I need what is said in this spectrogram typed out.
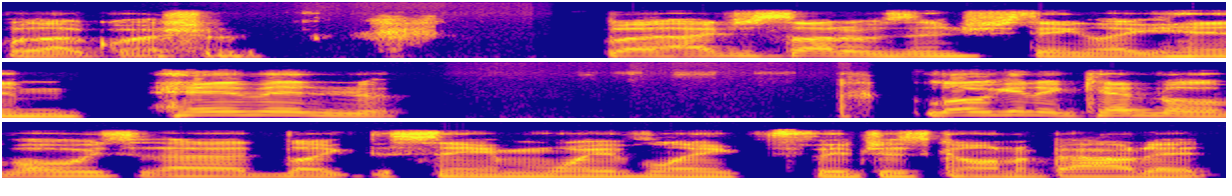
without question. But I just thought it was interesting, like him, him and Logan and Kendall have always had like the same wavelength. They've just gone about it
